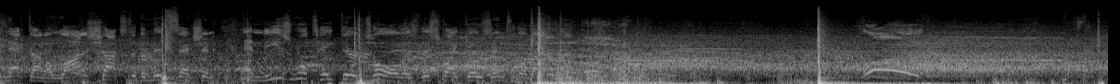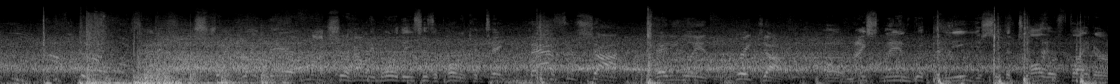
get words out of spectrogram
connect on a lot of shots to the midsection, and these will take their toll as this fight goes into the latter round. Strike right there. I'm not sure how many more of these his opponent can take. Massive shot that he landed. Great job. Oh, nice land with the knee. You see the taller fighter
